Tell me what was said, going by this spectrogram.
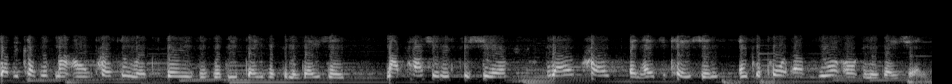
but because of my own personal experiences with these same victimizations, my passion is to share love, hugs, and education in support of your organization.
